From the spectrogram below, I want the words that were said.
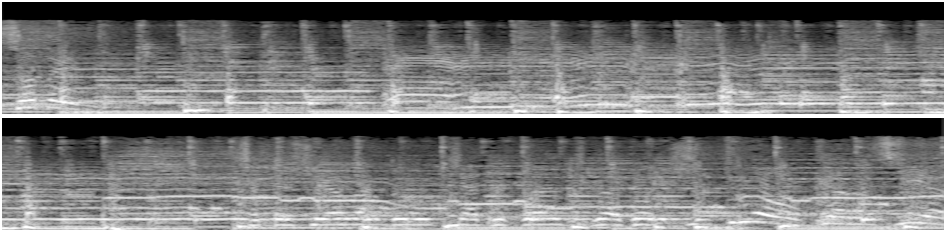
Sote Spesial untuk Cadukan juga ada Citro Garcia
